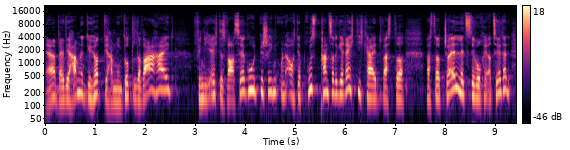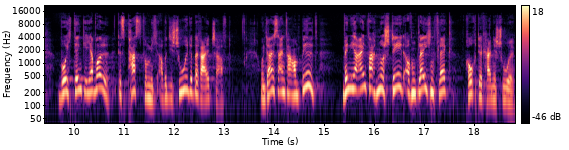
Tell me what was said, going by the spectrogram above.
Ja, weil wir haben gehört, wir haben den Gürtel der Wahrheit, finde ich echt, das war sehr gut beschrieben. Und auch der Brustpanzer der Gerechtigkeit, was der, was der Joel letzte Woche erzählt hat, wo ich denke, jawohl, das passt für mich, aber die Schuhe der Bereitschaft. Und da ist einfach ein Bild. Wenn ihr einfach nur steht auf dem gleichen Fleck, braucht ihr keine Schuhe.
